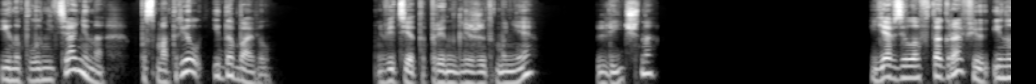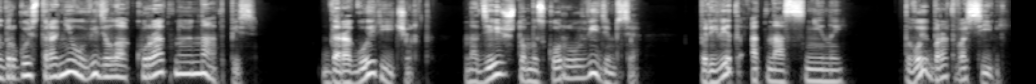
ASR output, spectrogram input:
инопланетянина, посмотрел и добавил. «Ведь это принадлежит мне? Лично?» Я взяла фотографию и на другой стороне увидела аккуратную надпись. «Дорогой Ричард, надеюсь, что мы скоро увидимся. Привет от нас с Ниной. Твой брат Василий».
